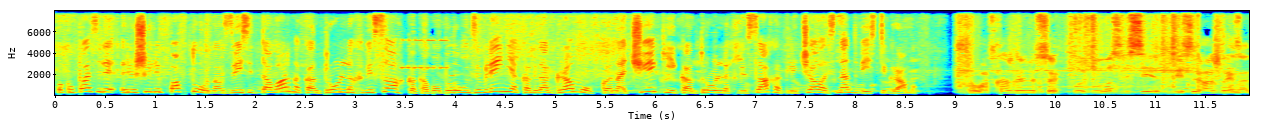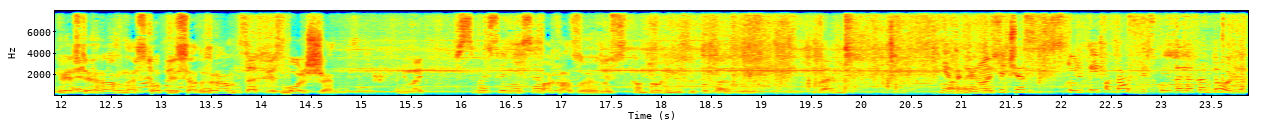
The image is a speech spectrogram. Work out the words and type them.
Покупатели решили повторно взвесить товар на контрольных весах. Каково было удивление, когда граммовка на чеке и контрольных весах отличалась на 200 граммов. У вас каждые весы. У вас весы, весы Каждый на 200 грамм, на 150 грамм больше Понимаете? В смысле не соответствует? показывают. То есть контрольные весы показывают. Правильно? Нет, так оно сейчас столько и показывает, сколько на контрольном.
